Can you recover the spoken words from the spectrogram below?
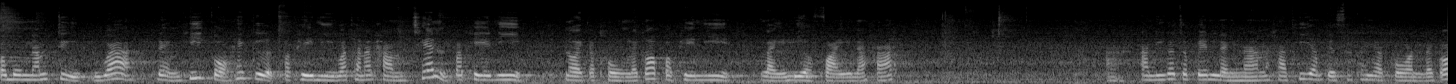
ประมงน้ำจืดหรือว่าแหล่งที่ก่อให้เกิดประเพณีวัฒนธรรม เช่น ประเพณีลอยกระทง และก็ประเพณีไหลเรือไฟนะคะอะอันนี้ก็จะเป็นแหล่งน้ำนะคะที่ยังเป็นทรัพยากร และก็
